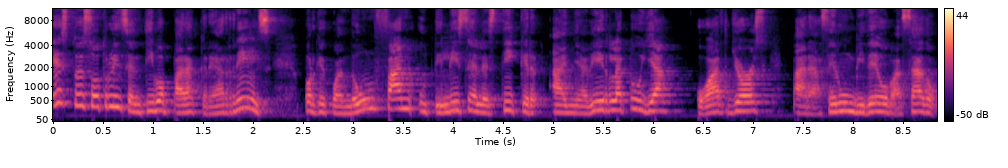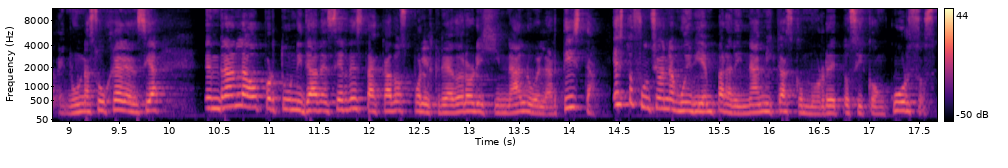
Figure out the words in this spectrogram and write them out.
Esto es otro incentivo para crear reels, porque cuando un fan utiliza el sticker añadir la tuya o add yours para hacer un video basado en una sugerencia, tendrán la oportunidad de ser destacados por el creador original o el artista. Esto funciona muy bien para dinámicas como retos y concursos.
